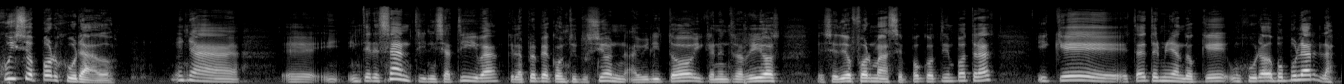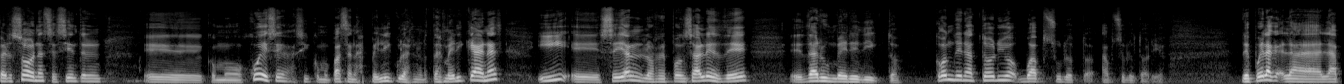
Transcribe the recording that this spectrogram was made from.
juicio por jurado. Es una eh, interesante iniciativa que la propia Constitución habilitó y que en Entre Ríos eh, se dio forma hace poco tiempo atrás y que está determinando que un jurado popular, las personas se sienten eh, como jueces, así como pasan las películas norteamericanas, y sean los responsables de dar un veredicto, condenatorio o absolutorio. Después la,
